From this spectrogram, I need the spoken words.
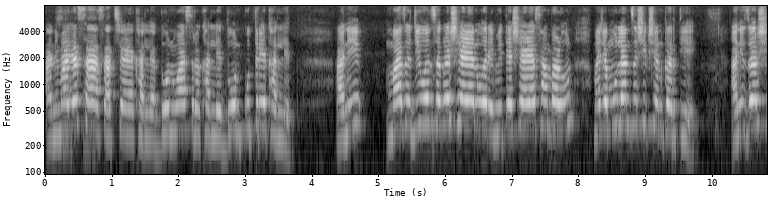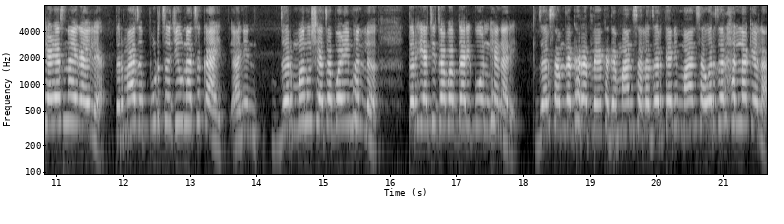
आणि माझ्या सहा सात. शेळ्या खाल्ल्यात दोन वासरं खाल्लेत दोन कुत्रे खाल्लेत. आणि माझं जीवन सगळं शेळ्यांवर आहे. मी त्या शेळ्या सांभाळून माझ्या मुलांचं शिक्षण करते आणि जर शेळ्याच नाही राहिल्या तर माझं पुढचं जीवनाचं काय? आणि जर मनुष्याचा बळी म्हणलं तर याची जबाबदारी कोण घेणार आहे? जर समजा घरातल्या एखाद्या माणसाला जर त्यांनी माणसावर जर हल्ला केला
